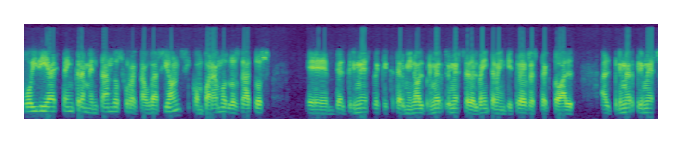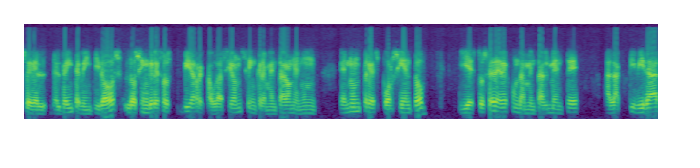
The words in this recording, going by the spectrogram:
hoy día está incrementando su recaudación. Si comparamos los datos eh, del trimestre que terminó el primer trimestre del 2023 respecto al, al primer trimestre del, del 2022, los ingresos vía recaudación se incrementaron en un, en un 3% y esto se debe fundamentalmente a la actividad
